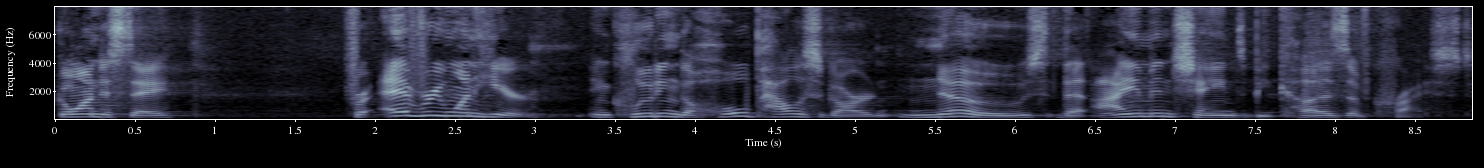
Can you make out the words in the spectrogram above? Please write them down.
go on to say, For everyone here, including the whole palace guard, knows that I am in chains because of Christ.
